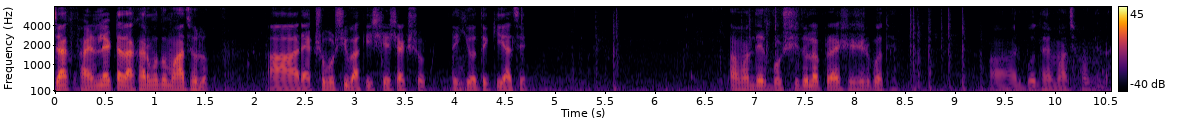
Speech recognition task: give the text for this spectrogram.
যাক ফাইনালি একটা রাখার মতো মাছ হলো। আর একশো বড়শি বাকি, শেষ একশো। দেখি ওতে কি আছে। আমাদের বড়শি তোলা প্রায় শেষের পথে। আর বোধহয় মাছ হবে না।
